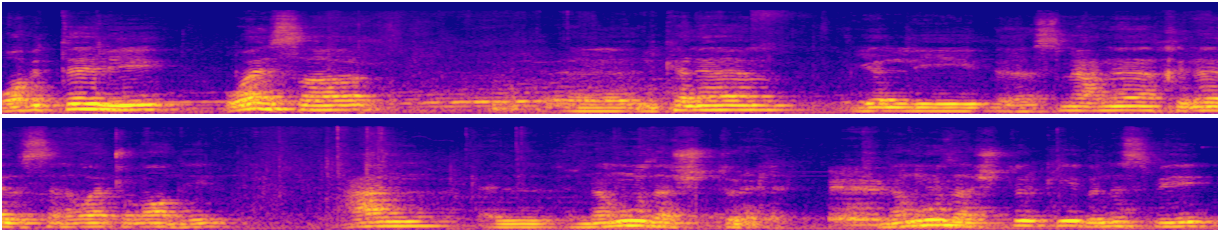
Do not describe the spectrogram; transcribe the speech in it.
وبالتالي وين صار الكلام يلي سمعناه خلال السنوات الماضية عن النموذج التركي. النموذج التركي بالنسبة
